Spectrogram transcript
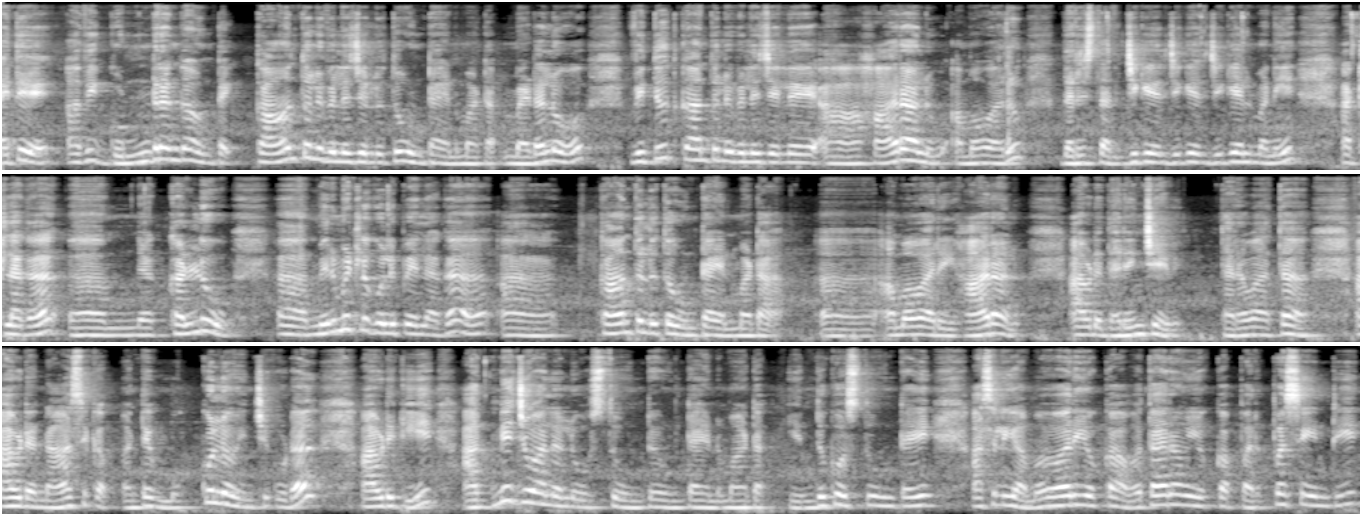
అయితే అవి గుండ్రంగా ఉంటాయి. కాంతులు వెలజల్లుతూ ఉంటాయన్నమాట. మెడలో విద్యుత్ కాంతులు వెలజల్లే ఆ హారాలు అమ్మవారు ధరిస్తారు. జిగేల్ జిగేల్ జిగేల్మని అట్లాగా కళ్ళు మిరుమిట్లు గొలిపేలాగా కాంతులతో ఉంటాయన్నమాట అమ్మవారి హారాలు ఆవిడ ధరించేవి. తర్వాత ఆవిడ నాసికం అంటే ముక్కులోంచి కూడా ఆవిడకి అగ్నిజ్వాలలు వస్తూ ఉంటూ ఉంటాయన్నమాట. ఎందుకు వస్తూ ఉంటాయి? అసలు ఈ అమ్మవారి యొక్క అవతారం యొక్క పర్పస్ ఏంటి?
